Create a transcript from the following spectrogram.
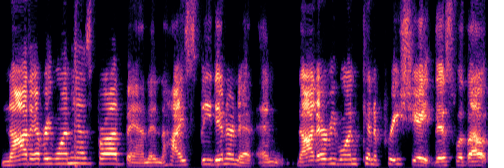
Not everyone has broadband and high speed internet, and not everyone can appreciate this without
